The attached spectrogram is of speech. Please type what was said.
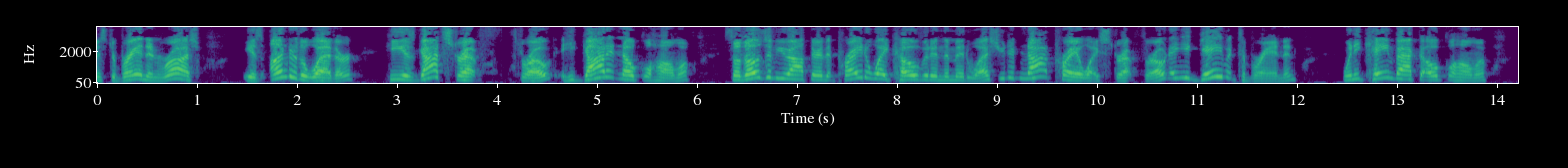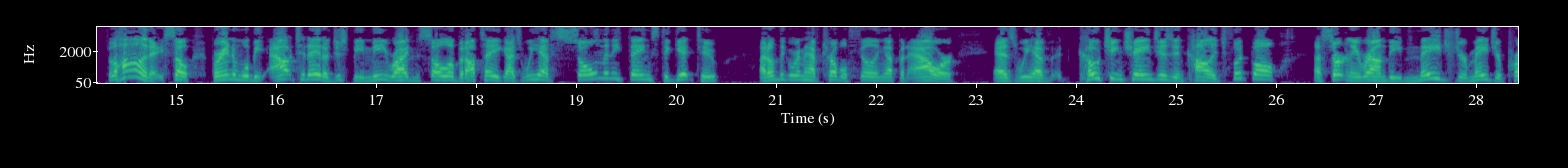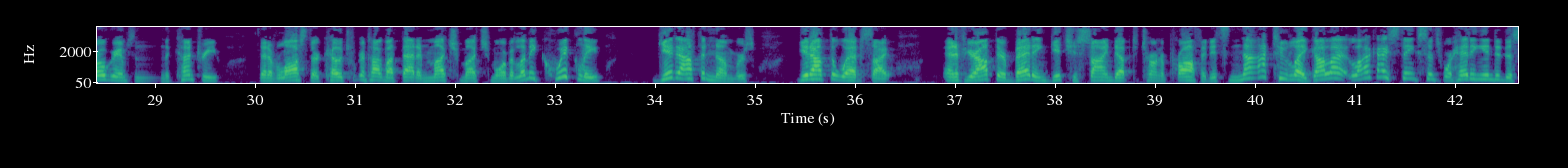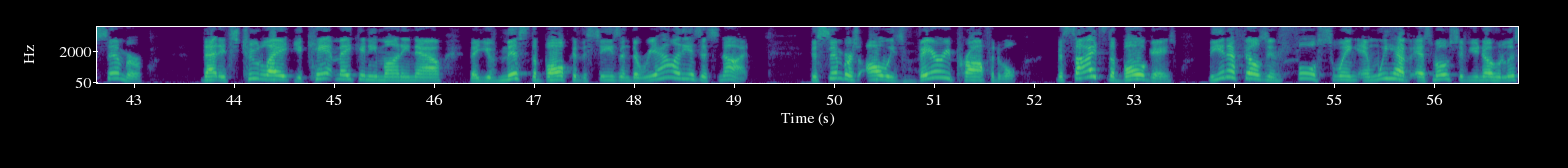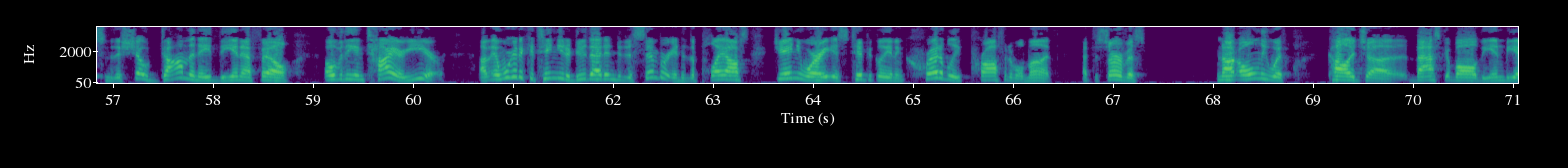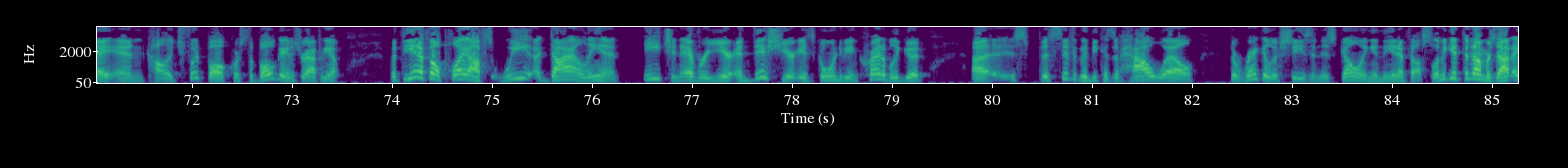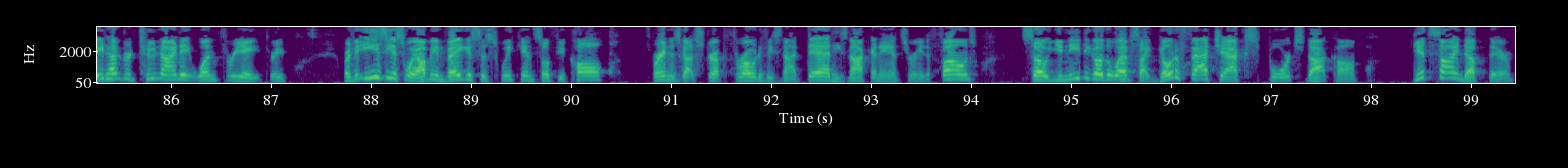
Mr. Brandon Rush, is under the weather. He has got strep throat. He got it in Oklahoma. So those of you out there that prayed away COVID in the Midwest, you did not pray away strep throat, and you gave it to Brandon when he came back to Oklahoma for the holidays. So Brandon will be out today. It'll just be me riding solo. But I'll tell you guys, we have so many things to get to. I don't think we're going to have trouble filling up an hour as we have coaching changes in college football, uh, certainly around the major, major programs in the country that have lost their coach. We're going to talk about that and much, much more. But let me quickly get out the numbers get out the website. And if you're out there betting, get you signed up to turn a profit. It's not too late. a lot of guys think since we're heading into December that it's too late. You can't make any money now, that you've missed the bulk of the season. The reality is it's not. December is always very profitable. Besides the bowl games, the NFL's in full swing, and we have, as most of you know who listen to this show, dominated the NFL over the entire year. Um, and we're going to continue to do that into December, into the playoffs. January is typically an incredibly profitable month at the service, not only with college uh, basketball, the NBA, and college football. Of course, the bowl games wrapping up, but the NFL playoffs, we uh, dial in each and every year. And this year is going to be incredibly good, uh, specifically because of how well the regular season is going in the NFL. So let me get the numbers out 800 298 1383. Or the easiest way, I'll be in Vegas this weekend. So if you call, Brandon's got strep throat. If he's not dead, he's not going to answer any of the phones. So you need to go to the website. Go to fatjacksports.com. Get signed up there.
